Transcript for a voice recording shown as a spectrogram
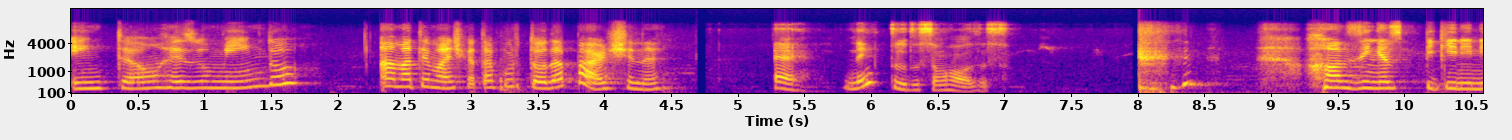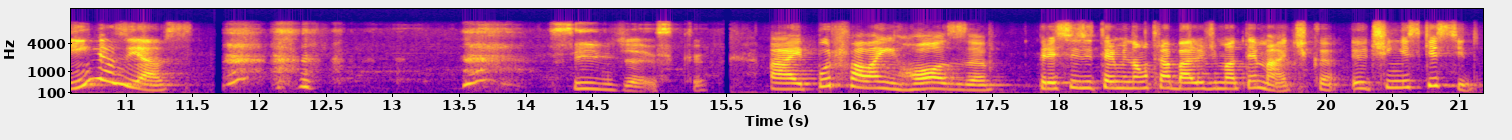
Então, resumindo, a matemática tá por toda parte, né? É, nem tudo são rosas. Rosinhas pequenininhas, Yas? Sim, Jéssica. Ai, por falar em rosa, preciso terminar um trabalho de matemática. Eu tinha esquecido.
